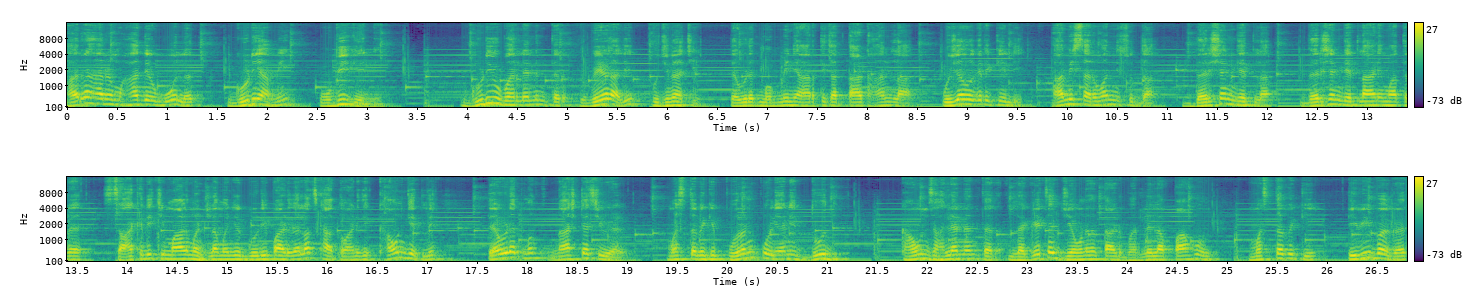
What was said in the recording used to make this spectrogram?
हर हर महादेव बोलत गुढी आम्ही उभी गेली गुढी उभारल्यानंतर वेळ आली पूजनाची. तेवढ्यात मम्मीने आरतीचा ताट हाणला पूजा वगैरे केली. आम्ही सर्वांनी सुद्धा दर्शन घेतला. दर्शन घेतला आणि मात्र साखरेची माळ म्हटलं म्हणजे गुढीपाडव्यालाच खातो आणि ती खाऊन घेतली. तेवढ्यात मग नाश्त्याची वेळ. मस्तपैकी पुरणपोळी आणि दूध खाऊन झाल्यानंतर लगेचच जेवणाचा ताट भरलेला पाहून मस्तपैकी टी व्ही बघत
